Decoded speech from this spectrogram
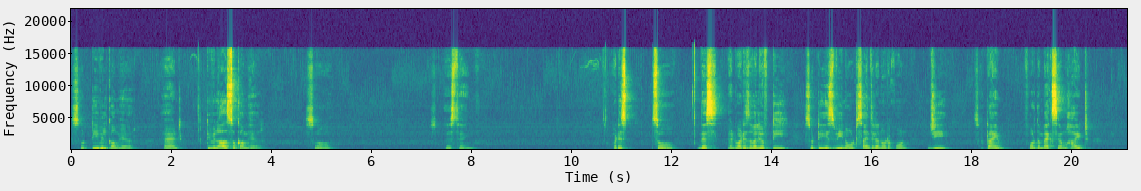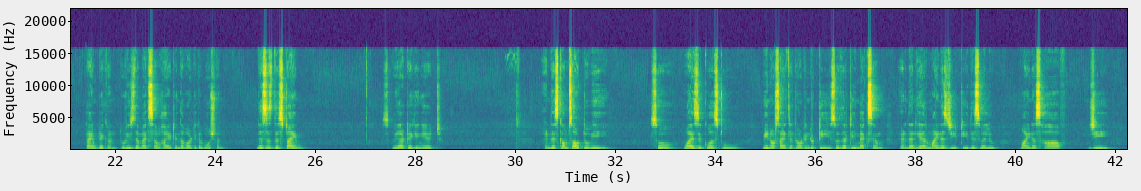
so t will come here and t will also come here. So, so this thing what is so this and what is the value of t? So t is v naught sine theta naught upon g. So time for the maximum height time taken to reach the maximum height in the vertical motion. This is this time. So we are taking it and this comes out to be so y is equals to v naught sine theta naught into t so the t maximum and then here minus gt this value minus half g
